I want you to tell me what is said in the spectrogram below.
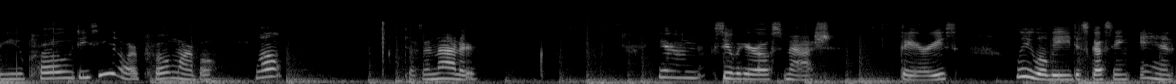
you pro DC or pro Marvel? Well, doesn't matter. Here on Superhero Smash Theories, we will be discussing and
